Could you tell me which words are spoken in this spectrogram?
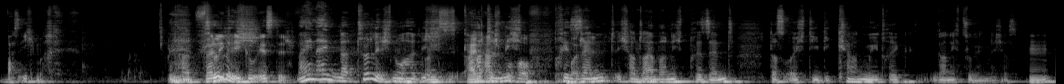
was ich mache. Völlig Natürlich. egoistisch. Nein, nein, natürlich. Nur halt ich hatte Anspruch nicht präsent, ich hatte einfach nicht präsent, dass euch die, die Kernmetrik gar nicht zugänglich ist. Mhm.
